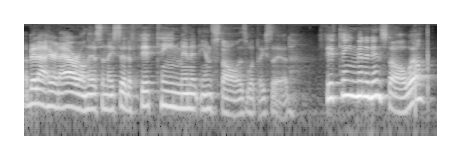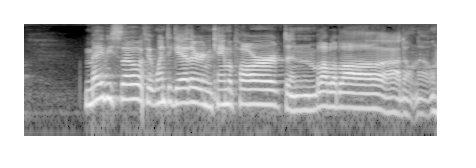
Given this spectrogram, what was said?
I've been out here an hour on this, and they said a 15-minute install is what they said. 15-minute install. Well, maybe so if it went together and came apart and blah, blah, blah. I don't know.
